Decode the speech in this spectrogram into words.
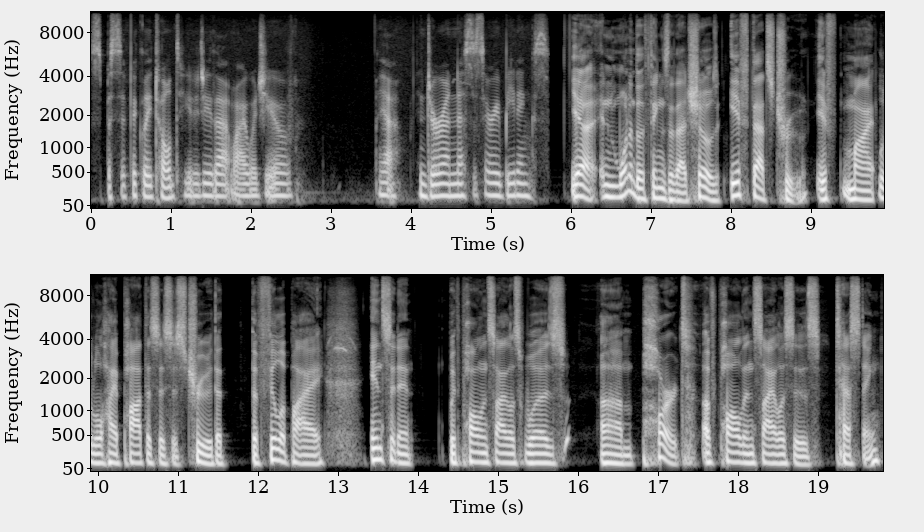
specifically told to you to do that, why would you? Yeah, endure unnecessary beatings. Yeah, and one of the things that that shows, if that's true, if my little hypothesis is true that the Philippi incident with Paul and Silas was um, part of Paul and Silas's testing,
